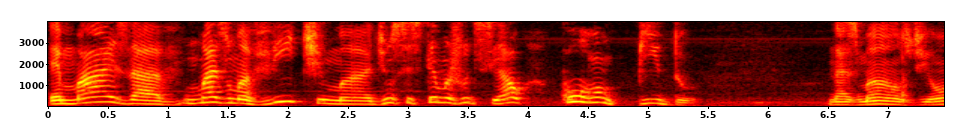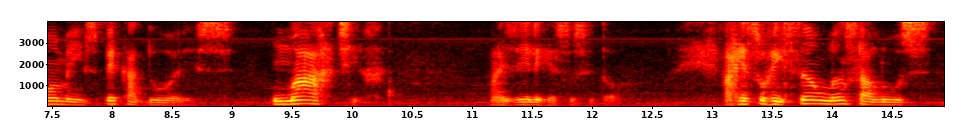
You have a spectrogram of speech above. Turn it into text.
é mais, a, mais uma vítima de um sistema judicial corrompido nas mãos de homens pecadores, um mártir, mas ele ressuscitou. A ressurreição lança a luz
